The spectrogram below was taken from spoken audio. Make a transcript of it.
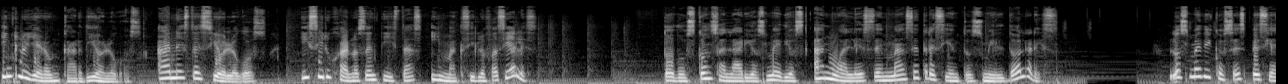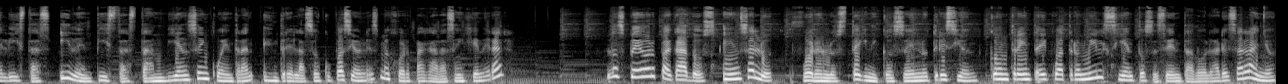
incluyeron cardiólogos, anestesiólogos y cirujanos dentistas y maxilofaciales, todos con salarios medios anuales de más de 300 mil dólares. Los médicos especialistas y dentistas también se encuentran entre las ocupaciones mejor pagadas en general. Los peor pagados en salud fueron los técnicos en nutrición con 34.160 dólares al año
